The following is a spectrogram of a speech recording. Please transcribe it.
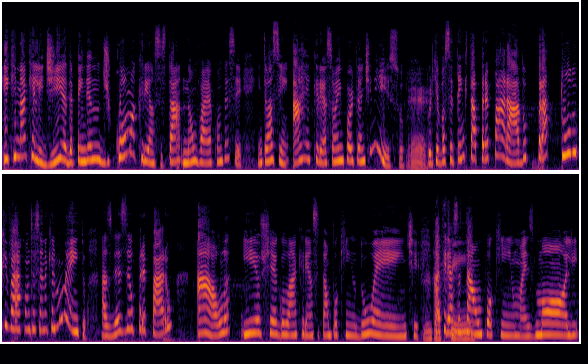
e que naquele dia, dependendo de como a criança está, não vai acontecer. Então, assim, a recreação é importante nisso. É. Porque você tem que estar preparado para tudo que vai acontecer naquele momento. Às vezes eu preparo a aula e eu chego lá, a criança tá um pouquinho doente, tá a criança afim. tá um pouquinho mais mole.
